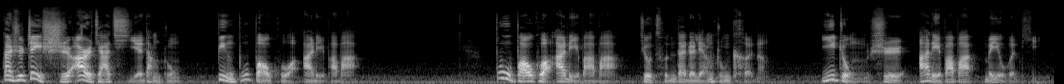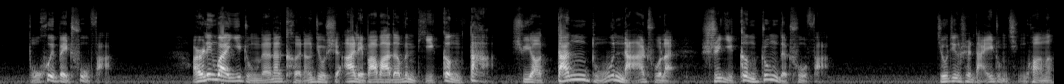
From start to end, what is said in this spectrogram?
但是这十二家企业当中，并不包括阿里巴巴。不包括阿里巴巴，就存在着两种可能：一种是阿里巴巴没有问题，不会被处罚；而另外一种呢，那可能就是阿里巴巴的问题更大，需要单独拿出来施以更重的处罚。究竟是哪一种情况呢？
